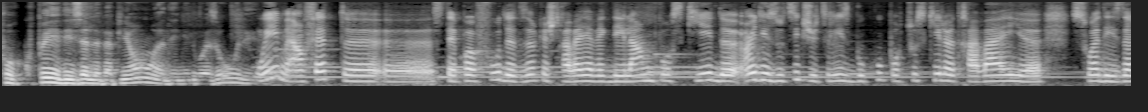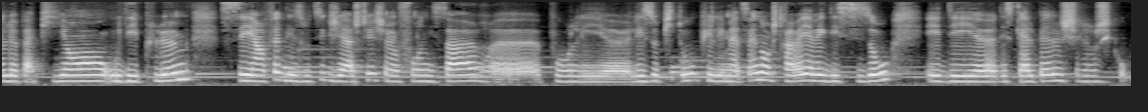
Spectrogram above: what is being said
pour couper des ailes de papillon, euh, des nids d'oiseaux. Des... Oui, mais en fait, euh, euh, c'était pas faux de dire que je travaille avec des lames pour ce qui est de un des outils que j'utilise beaucoup pour tout ce qui est le travail, euh, soit des ailes de papillon ou des plumes. C'est en fait des outils que j'ai achetés chez un fournisseur euh, pour les, les hôpitaux puis les médecins. Donc, je travaille avec des ciseaux et des, des scalpels chirurgicaux.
